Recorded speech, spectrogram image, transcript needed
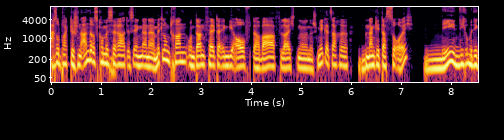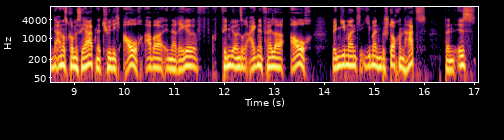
Also praktisch ein anderes Kommissariat ist irgendeine Ermittlung dran und dann fällt da irgendwie auf, da war vielleicht eine, eine Schmiergeldsache und dann geht das zu euch? Nee, nicht unbedingt ein anderes Kommissariat, natürlich auch, aber in der Regel finden wir unsere eigenen Fälle auch. Wenn jemand jemanden bestochen hat, dann ist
